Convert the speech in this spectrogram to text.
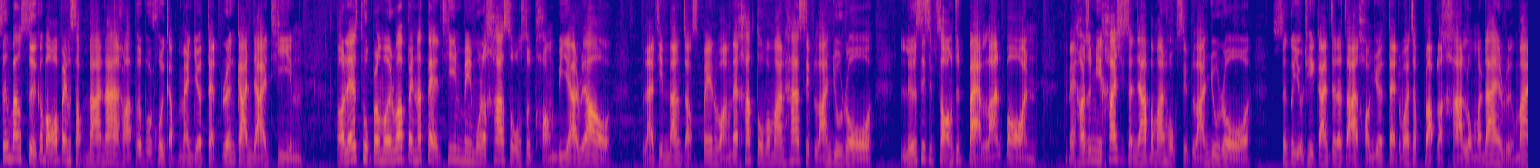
ซึ่งบางสื่อก็บอกว่าเป็นสัปดาห์หน้าครับ เพื่อพูดคุยกับแมนยูเต็ดเรื่องการย้ายทีม ตอเลสถูกประเมินว่าเป็นนักเตะที่มีมูลค่าสูงสุดของบียาเรลและทีมดังจากสเปนหวังได้ค่าตัวประมาณ 50 ล้านยูโร หรือ 42.8 ล้านปอนด์แม้เขาจะมีค่าฉีกสัญญาประมาณ 60 ล้านยูโร ซึ่งก็อยู่ที่การเจรจาของยูไนเต็ดว่าจะปรับราคาลงมาได้หรือไม่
